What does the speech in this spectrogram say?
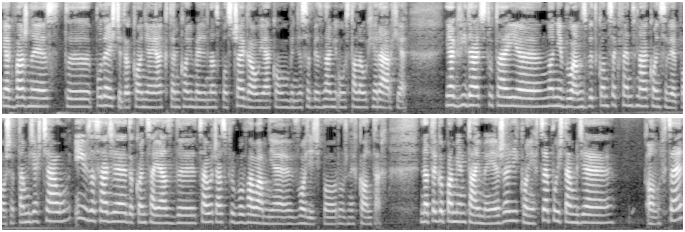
jak ważne jest y, podejście do konia, jak ten koń będzie nas postrzegał, jaką będzie sobie z nami ustalał hierarchię. Jak widać tutaj, e, no nie byłam zbyt konsekwentna, koń sobie poszedł tam, gdzie chciał i w zasadzie do końca jazdy cały czas próbowała mnie wodzić po różnych kątach. Dlatego pamiętajmy, jeżeli koń chce pójść tam, gdzie on chce,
